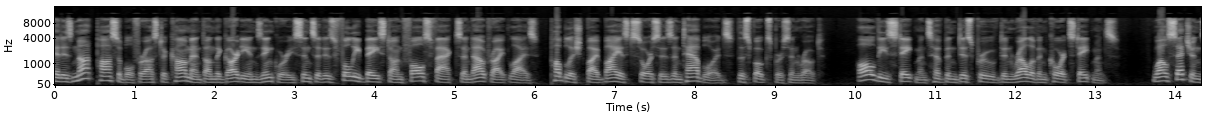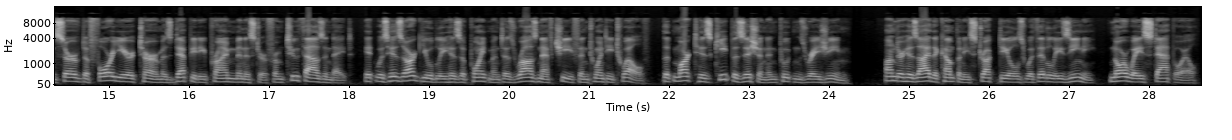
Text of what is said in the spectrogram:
It is not possible for us to comment on The Guardian's inquiry since it is fully based on false facts and outright lies, published by biased sources and tabloids, the spokesperson wrote. All these statements have been disproved in relevant court statements. While Sechin served a four-year term as deputy prime minister from 2008, it was his arguably his appointment as Rosneft chief in 2012 that marked his key position in Putin's regime. Under his eye the company struck deals with Italy's Eni, Norway's Statoil,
